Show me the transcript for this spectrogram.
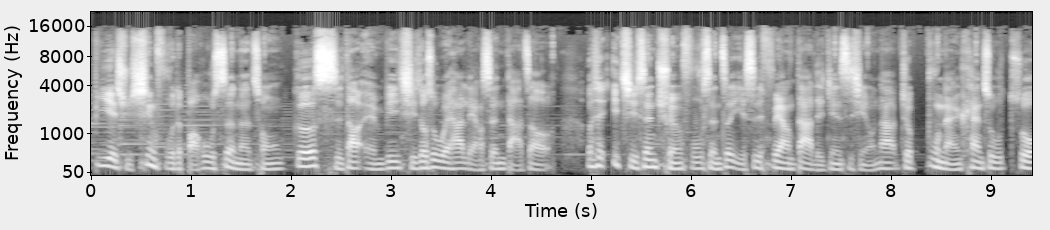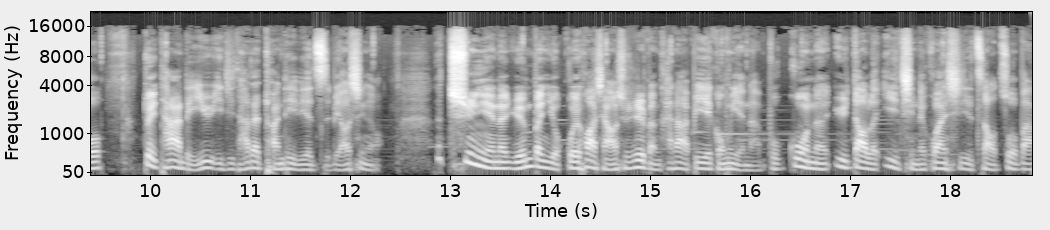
毕业曲《幸福的保护色》呢，从歌词到 MV，其实都是为他量身打造，而且一起升全服神，这也是非常大的一件事情哦。那就不难看出说对他的礼遇以及他在团体里的指标性哦。那去年呢，原本有规划想要去日本看他的毕业公演呢，不过呢，遇到了疫情的关系，也只好作罢。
